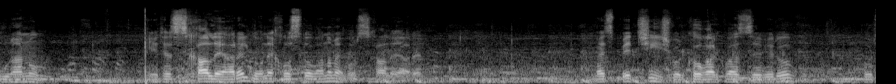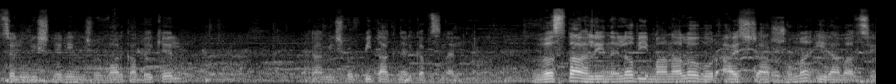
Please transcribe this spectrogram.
ուրանում։ Եթե սխալ է արել, գոնե խոստովանում է, որ սխալ է արել։ Բայց պետք չի ինչ-որ քողարկված ձևերով փորձել ուրիշներին ինչ-որ վարկաբեկել կամ ինչ-որ պիտակներ կպցնել վստահ լինելով իմանալով որ այս շարժումը իրավացի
